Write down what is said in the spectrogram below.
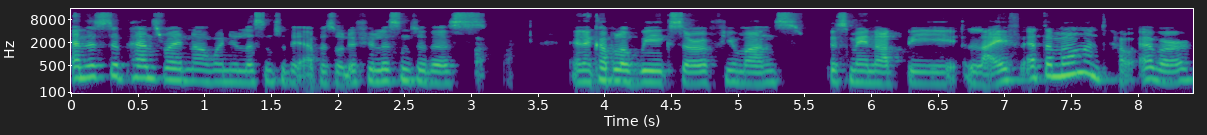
and this depends right now when you listen to the episode. If you listen to this in a couple of weeks or a few months, this may not be live at the moment. However,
